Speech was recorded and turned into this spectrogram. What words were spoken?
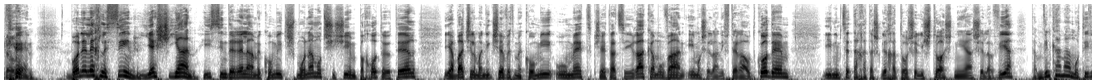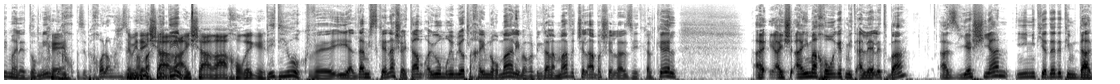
טוב. כן. בוא נלך לסין, יש יאן, היא סינדרלה המקומית, 860 פחות או יותר, היא הבת של מנהיג שבט מקומי, הוא מת כשהייתה צעירה כמובן, אימא שלה נפטרה עוד קודם, היא נמצאת תחת השגחתו של אשתו השנייה של אביה. אתה מבין כמה המוטיבים האלה דומים? כן. בכ... זה בכל העולם, זה ממש האישה, מדהים. האישה הרעה חורגת. בדיוק, והיא ילדה מסכנה שהיו אמורים להיות לה חיים נורמליים, אבל בגלל המוות של אבא שלה זה התקלקל. האימא החורגת מתעללת בה, אז יש יאן, היא מתיידדת עם דג.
